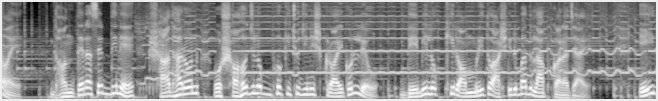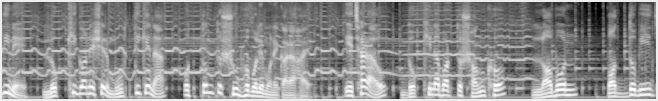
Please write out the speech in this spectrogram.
নয়, ধনতেরাসের দিনে সাধারণ ও সহজলভ্য কিছু জিনিস ক্রয় করলেও দেবী লক্ষ্মীর অমৃত আশীর্বাদ লাভ করা যায়। এই দিনে লক্ষ্মী গণেশের মূর্তি কেনা অত্যন্ত শুভ বলে মনে করা হয়। এছাড়াও দক্ষিণাবর্ত শঙ্খ, লবণ, পদ্মবীজ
